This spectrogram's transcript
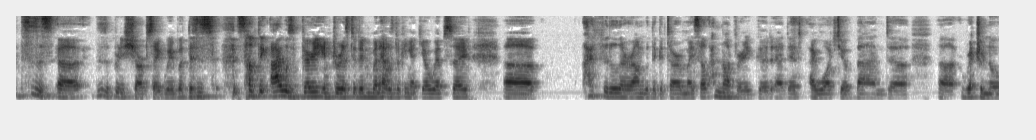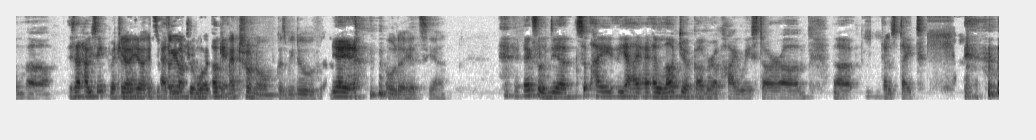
this is a, uh, this is a pretty sharp segue, but this is something I was very interested in when I was looking at your website. Uh, I fiddle around with the guitar myself. I'm not very good at it. I watched your band uh, uh, Retronome. Uh, is that how you say it? Yeah, Retronome, yeah, it's a as play on the metronome. word Okay. metronome because we do Yeah, yeah. older hits. Yeah. Excellent. Yeah. So I yeah I, I loved your cover of Highway Star. Um, uh, that was tight.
